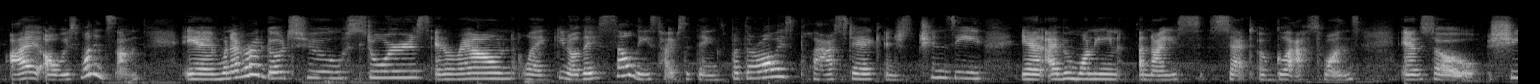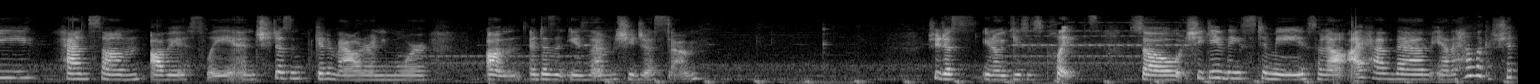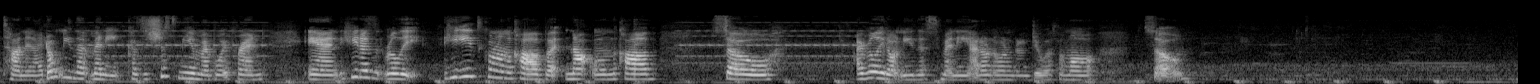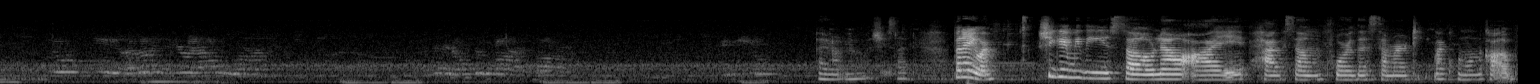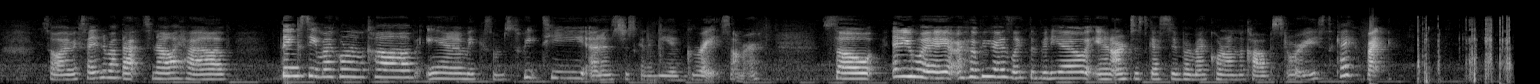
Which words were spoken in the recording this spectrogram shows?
I always wanted some. And whenever I'd go to stores and around, like, you know, they sell these types of things, but they're always plastic and just chintzy. And I've been wanting a nice set of glass ones. And so she had some, obviously, and she doesn't get them out anymore um, and doesn't use them. She just, um, she just, you know, uses plates. So she gave these to me, so now I have them, and I have like a shit ton, and I don't need that many, because it's just me and my boyfriend, and he doesn't really, he eats corn on the cob, but not on the cob, so I really don't need this many. I don't know what I'm going to do with them all, so I don't know what she said. But anyway, she gave me these, so now I have some for this summer to eat my corn on the cob. So I'm excited about that. So now I have things to eat my corn on the cob and make some sweet tea, and it's just going to be a great summer. So anyway, I hope you guys liked the video and aren't disgusted by my corn on the cob stories. Okay.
